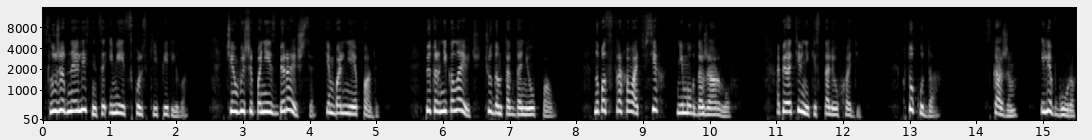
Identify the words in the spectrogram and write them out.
Служебная лестница имеет скользкие перила. Чем выше по ней избираешься, тем больнее падать. Петр Николаевич чудом тогда не упал. Но подстраховать всех не мог даже Орлов. Оперативники стали уходить. Кто куда. Скажем, и Лев Гуров,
